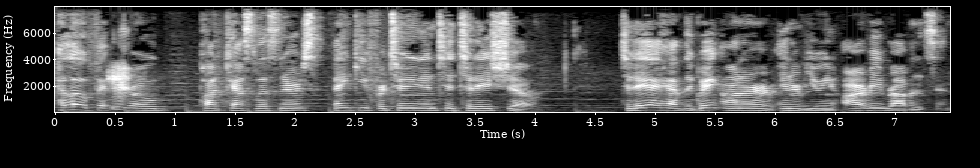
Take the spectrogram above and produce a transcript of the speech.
Hello, FitPro podcast listeners. Thank you for tuning into today's show. Today I have the great honor of interviewing Arvee Robinson.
